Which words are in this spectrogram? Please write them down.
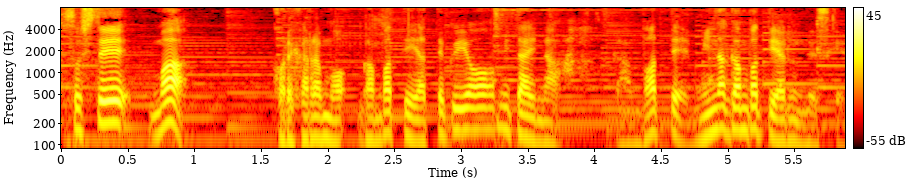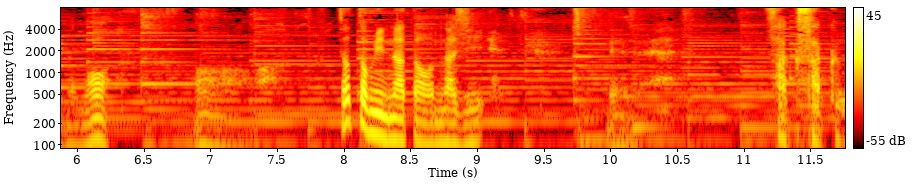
そしてまあ、これからも頑張ってやっていくよ、みたいな、頑張って、みんな頑張ってやるんですけれども、ちょっとみんなと同じ、えー、サクサク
